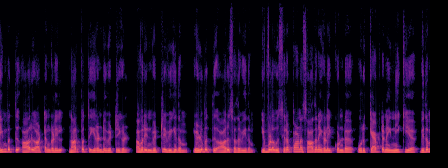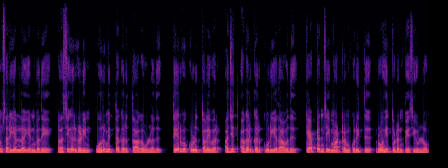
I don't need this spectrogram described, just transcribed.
ஐம்பத்து ஆறு ஆட்டங்களில் நாற்பத்தி இரண்டு வெற்றிகள். அவரின் வெற்றி விகிதம் எழுபத்து ஆறு சதவீதம். இவ்வளவு சிறப்பான சாதனைகளை கொண்ட ஒரு கேப்டனை நீக்கிய விதம் சரியல்ல என்பதே ரசிகர்களின் ஒருமித்த கருத்தாக உள்ளது. தேர்வுக்குழு தலைவர் அஜித் அகர்கர் கூறியதாவது கேப்டன்சி மாற்றம் குறித்து ரோஹித்துடன் பேசியுள்ளோம்.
